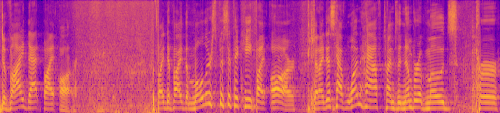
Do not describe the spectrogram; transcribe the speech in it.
divide that by R? If I divide the molar specific heat by R, then I just have 1 half times the number of modes per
